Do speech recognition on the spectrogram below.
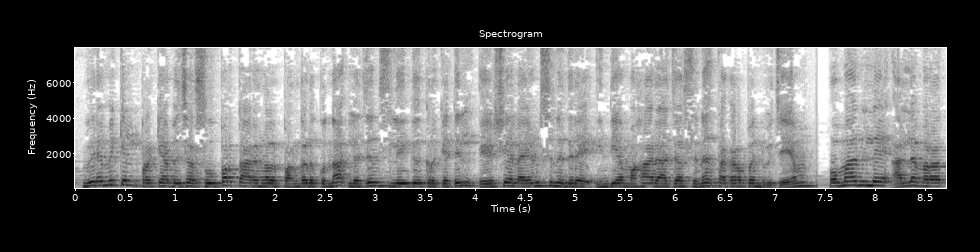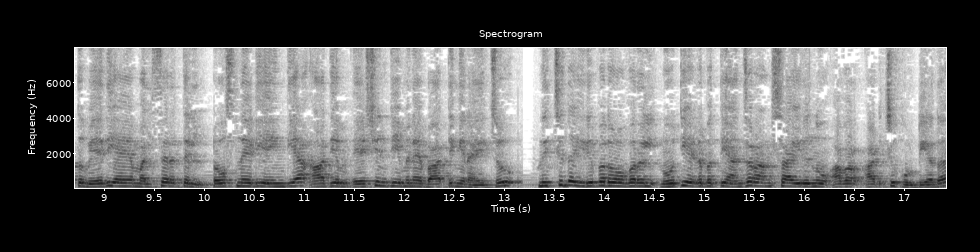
വിരമിക്കൽ പ്രഖ്യാപിച്ച സൂപ്പർ താരങ്ങൾ പങ്കെടുക്കുന്ന ലെജൻഡ്സ് ലീഗ് ക്രിക്കറ്റിൽ ഏഷ്യ ലയൺസിനെതിരെ ഇന്ത്യ മഹാരാജാസിന് തകർപ്പൻ വിജയം. ഒമാനിലെ അല്ലമറാത്ത് വേദിയായ മത്സരത്തിൽ ടോസ് നേടിയ ഇന്ത്യ ആദ്യം ഏഷ്യൻ ടീമിനെ ബാറ്റിംഗിന് അയച്ചു. നിശ്ചിത ഇരുപത് ഓവറിൽ നൂറ്റി എഴുപത്തി അഞ്ച് റൺസായിരുന്നു അവർ അടിച്ചുകൂട്ടിയത്.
